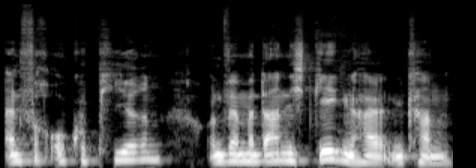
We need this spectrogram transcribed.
einfach okkupieren und wenn man da nicht gegenhalten kann,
